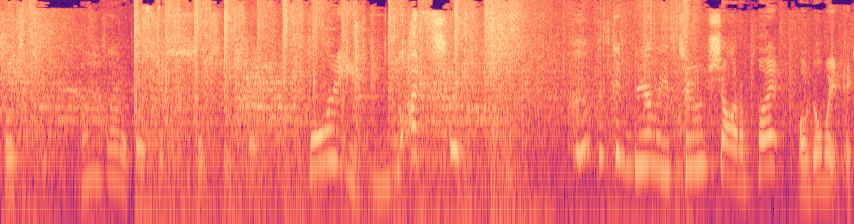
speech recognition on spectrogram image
So, how is that it goes to 60? 40! What? it can nearly two-shot a player. Oh, no, wait. It,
